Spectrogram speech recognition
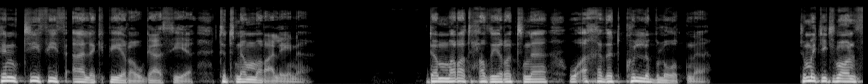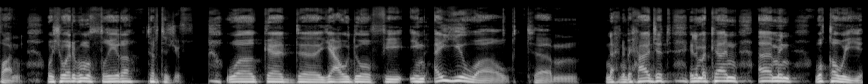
كنتي في فآلة كبيرة وقاسية تتنمر علينا. دمرت حظيرتنا وأخذت كل بلوطنا. ثم تجمعون فان وشواربهم الصغيرة ترتجف. وقد يعودوا في إن أي وقت نحن بحاجة إلى مكان آمن وقوي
